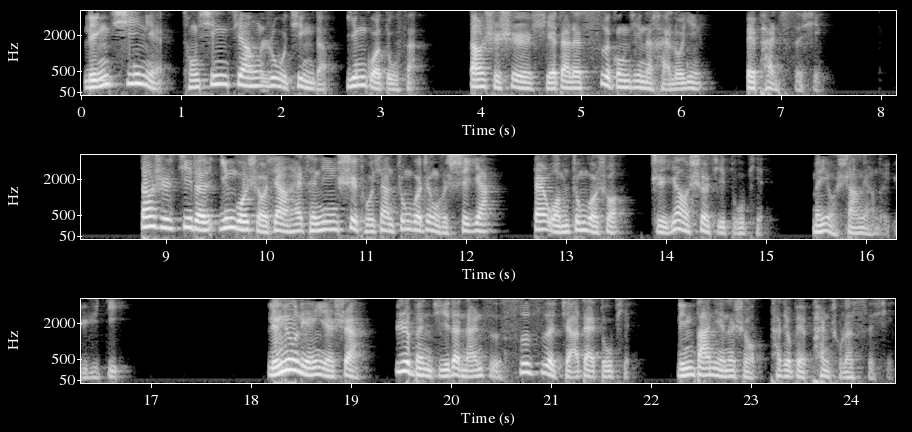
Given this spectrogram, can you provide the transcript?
零七年从新疆入境的英国毒贩，当时是携带了四公斤的海洛因。被判死刑。当时记得英国首相还曾经试图向中国政府施压，但是我们中国说只要涉及毒品，没有商量的余地。零六年也是啊，日本籍的男子私自夹带毒品，零八年的时候他就被判处了死刑。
